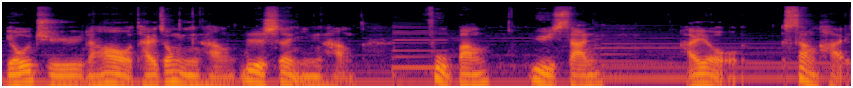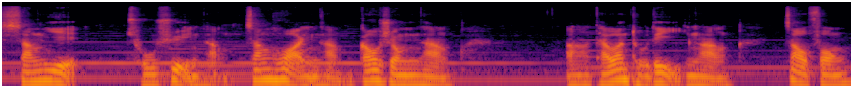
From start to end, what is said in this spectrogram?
邮局，然后台中银行、日盛银行、富邦、玉山，还有上海商业储蓄银行、彰化银行、高雄银行啊、台湾土地银行、兆丰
